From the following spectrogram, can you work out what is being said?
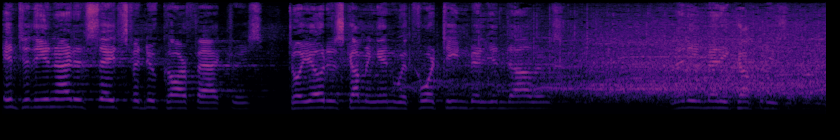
into the United States for new car factories. Toyota's coming in with $14 billion. Many, many companies are coming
